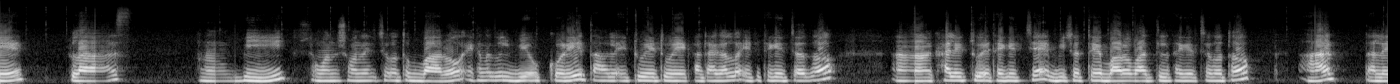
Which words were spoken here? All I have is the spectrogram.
এ প্লাস বি সমান সমান হচ্ছে কত? বারো। এখানে যদি বিয়োগ করি, তাহলে টু এ টু এ কাটা গেল। এটি থেকে হচ্ছে কত খালি টু এ থেকে হচ্ছে বিশের থেকে বারো বাদ দিলে থাকে হচ্ছে কত? আর তাহলে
